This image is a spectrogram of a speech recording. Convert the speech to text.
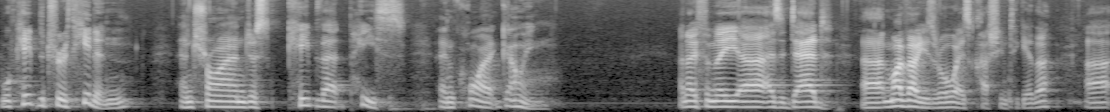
we'll keep the truth hidden and try and just keep that peace and quiet going. I know for me, uh, as a dad, uh, my values are always clashing together. Uh,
